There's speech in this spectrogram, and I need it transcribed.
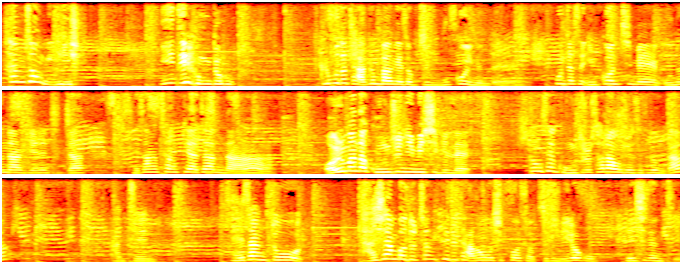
삼성 이 이재용도 그보다 작은 방에서 지금 묵고 있는데 혼자서 인권 침해 운운하기에는 진짜 세상 창피하지 않나 얼마나 공주님이시길래 평생 공주로 살아오셔서 그런가? 아무튼 세상 또 다시 한 번 더 창피를 당하고 싶어서 지금 이러고 계시는지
